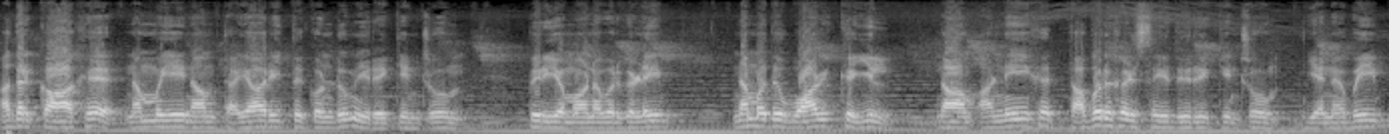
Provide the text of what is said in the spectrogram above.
அதற்காக நம்மையே நாம் தயாரித்து கொண்டும் இருக்கின்றோம். பிரியமானவர்களே நமது வாழ்க்கையில் நாம் அநேக தவறுகள் செய்திருக்கின்றோம். எனவே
